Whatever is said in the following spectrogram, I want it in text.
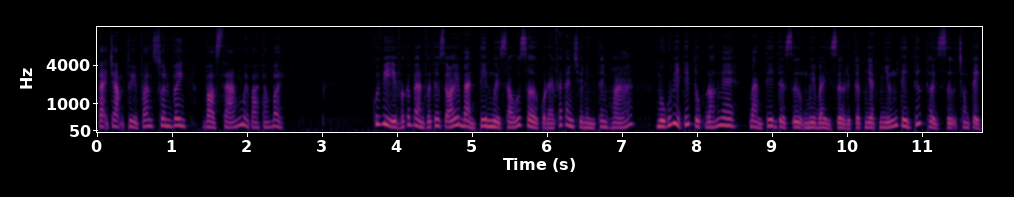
tại trạm thủy văn Xuân Vinh vào sáng 13 tháng 7. Quý vị và các bạn vừa theo dõi bản tin 16 giờ của Đài Phát thanh Truyền hình Thanh Hóa. Mời quý vị tiếp tục đón nghe bản tin thời sự 17 giờ để cập nhật những tin tức thời sự trong tỉnh.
